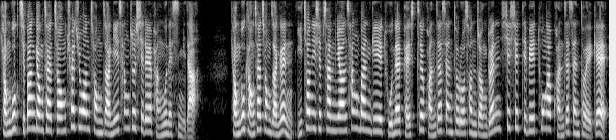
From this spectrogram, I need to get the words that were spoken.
경북지방경찰청 최주원 청장이 상주시를 방문했습니다. 경북경찰청장은 2023년 상반기 도내 베스트 관제센터로 선정된 CCTV 통합관제센터에게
